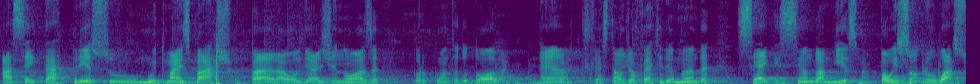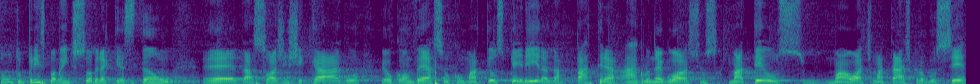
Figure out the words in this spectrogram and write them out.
aceitar preço muito mais baixo para a oleaginosa por conta do dólar. Né? A questão de oferta e demanda segue sendo a mesma. Bom, e sobre o assunto, principalmente sobre a questão é, da soja em Chicago, eu converso com Matheus Pereira, da Pátria Agronegócios. Matheus, uma ótima tarde para você.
